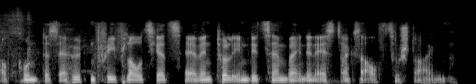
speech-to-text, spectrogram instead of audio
aufgrund des erhöhten Free Floats jetzt eventuell im Dezember in den S-DAX aufzusteigen.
